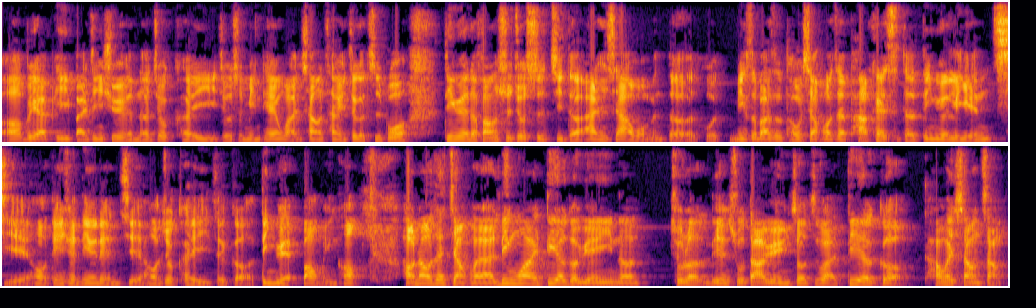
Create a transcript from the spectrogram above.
呃 VIP 白金学员呢就可以就是明天晚上参与这个直播。订阅的方式就是记得按一下。下我们的我 Mr. Bus 的头像，或在 Podcast 的订阅连接哈，点选订阅连接哈，就可以这个订阅报名哈。好，那我再讲回来，另外第二个原因呢，除了脸书搭元宇宙之外，第二个它会上涨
